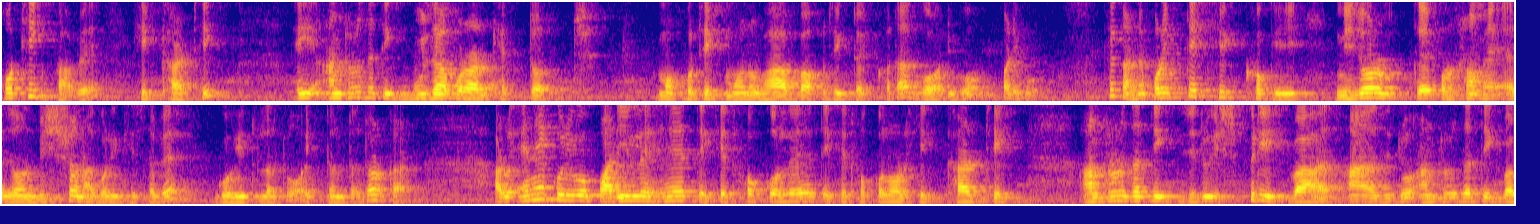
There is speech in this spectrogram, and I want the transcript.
সঠিকভাৱে শিক্ষাৰ্থীক এই আন্তৰ্জাতিক বুজা পৰাৰ ক্ষেত্ৰত সঠিক মনোভাৱ বা সঠিক দক্ষতা গঢ় দিব পাৰিব। সেইকাৰণে প্ৰত্যেক শিক্ষকেই নিজৰকে প্ৰথমে এজন বিশ্ব নাগৰিক হিচাপে গঢ়ি তোলাটো অত্যন্ত দৰকাৰ। আৰু এনে কৰিব পাৰিলেহে তেখেতসকলে তেখেতসকলৰ শিক্ষাৰ্থীক আন্তৰ্জাতিক যিটো স্পিৰিট বা যিটো আন্তৰ্জাতিক বা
